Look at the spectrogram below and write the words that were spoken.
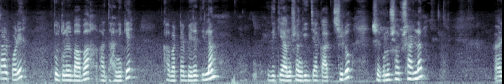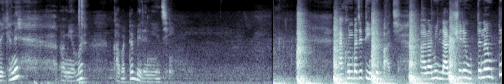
তারপরে তুলতুলের বাবা আর ধানিকে খাবারটা বেড়ে দিলাম। এদিকে আনুষঙ্গিক যা কাজ ছিল সেগুলো সব সারলাম। আর এখানে আমি আমার খাবারটা বেড়ে নিয়েছি। এখন বাজে তিনটে পাঁচ। আর আমি লাঞ্চ সেরে উঠতে না উঠতে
